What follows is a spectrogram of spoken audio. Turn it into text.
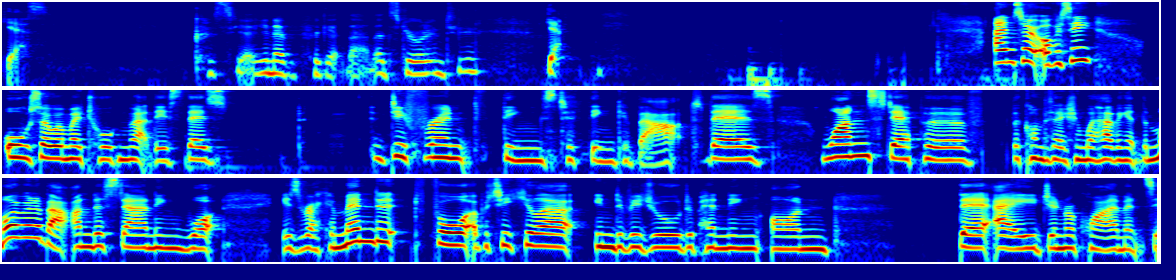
yes Because yeah, you never forget that. That's drilled into you. Yeah. And so, obviously, also when we're talking about this, there's different things to think about. There's one step of the conversation we're having at the moment about understanding what is recommended for a particular individual depending on their age and requirements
